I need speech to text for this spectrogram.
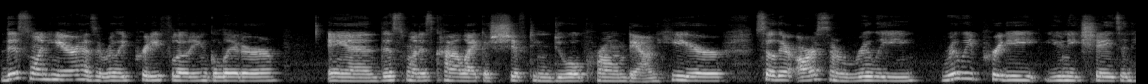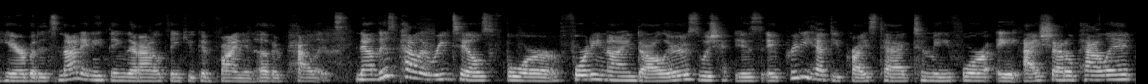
This one here has a really pretty floating glitter and this one is kind of like a shifting duochrome down here. So there are some really really pretty unique shades in here but it's not anything that I don't think you can find in other palettes. Now this palette retails for $49 which is a pretty hefty price tag to me for a eyeshadow palette.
